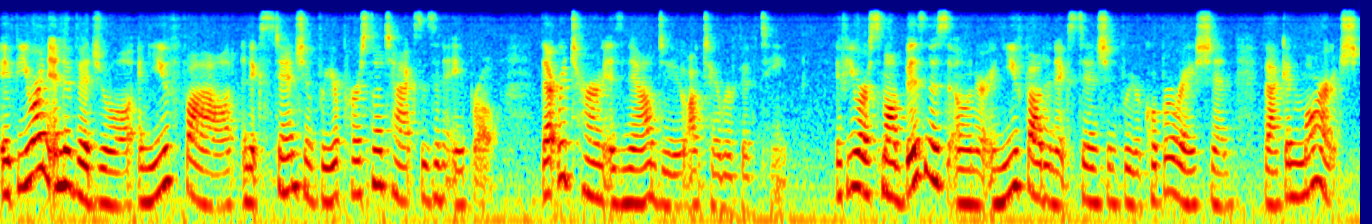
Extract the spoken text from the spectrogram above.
If you are an individual and you filed an extension for your personal taxes in April, that return is now due October 15th. If you are a small business owner and you filed an extension for your corporation back in March,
